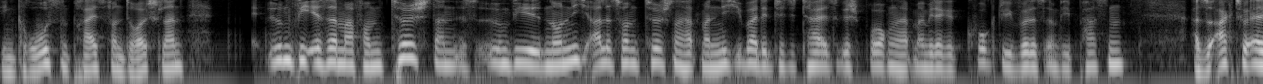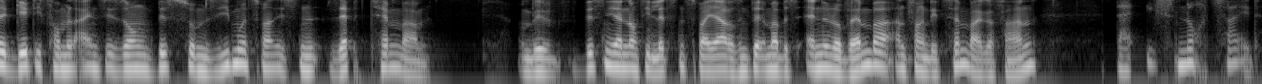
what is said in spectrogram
den großen Preis von Deutschland? Irgendwie ist er mal vom Tisch, dann ist irgendwie noch nicht alles vom Tisch, dann hat man nicht über die Details gesprochen, hat man wieder geguckt, wie würde es irgendwie passen. Also aktuell geht die Formel 1-Saison bis zum 27. September. Und wir wissen ja noch, die letzten zwei Jahre sind wir immer bis Ende November, Anfang Dezember gefahren. Da ist noch Zeit.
